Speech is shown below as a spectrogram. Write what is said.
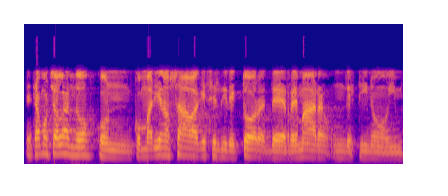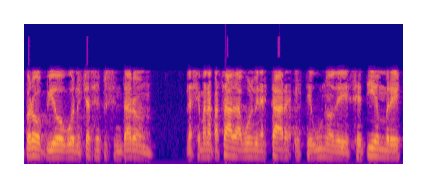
Estamos charlando con, con Mariano Saba, que es el director de Remar, un destino impropio. Bueno, ya se presentaron la semana pasada, vuelven a estar este 1 de septiembre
